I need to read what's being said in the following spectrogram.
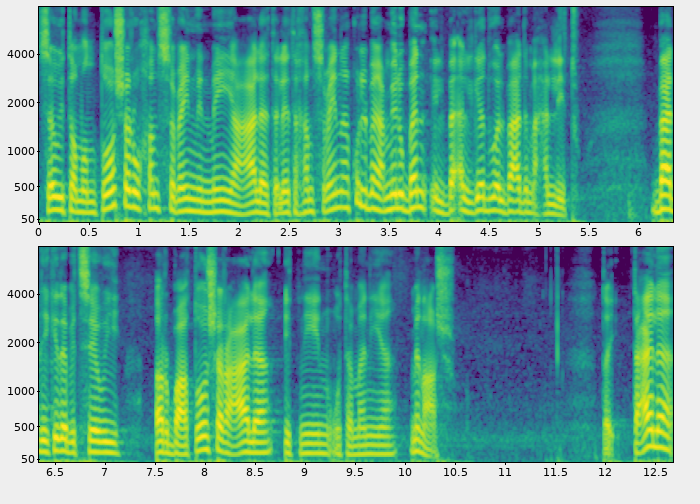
تساوي 18 و75 من 100 على 3 75 أنا كل اللي بعمله بنقل بقى الجدول بعد ما حليته. بعد كده بتساوي 14 على 2 و8 من 10 طيب تعالى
